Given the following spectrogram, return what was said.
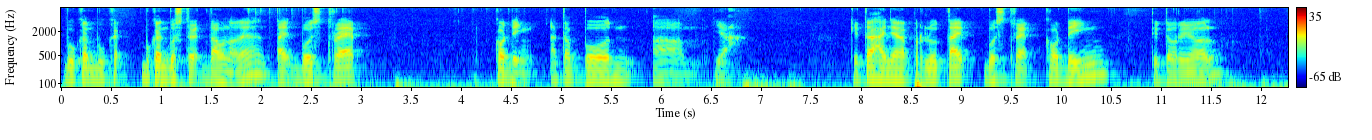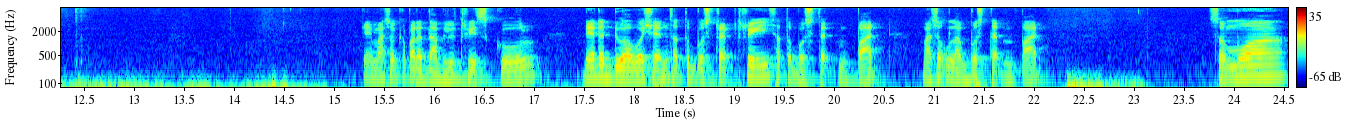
Bukan bukan bukan bootstrap download ya type bootstrap coding ataupun um, ya. Kita hanya perlu type bootstrap coding tutorial. Oke, masuk kepada W3 School. Dia ada dua version, satu Bootstrap 3, satu Bootstrap 4. Masuklah Bootstrap 4 semua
